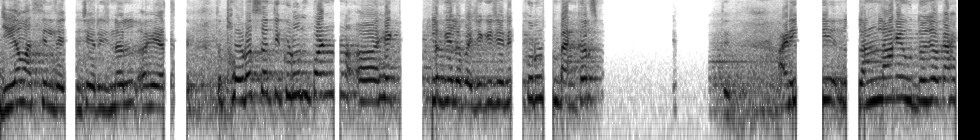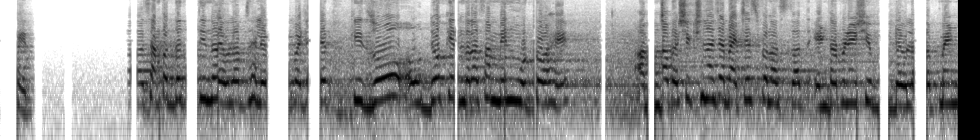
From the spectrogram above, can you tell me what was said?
जीएम असतील त्यांचे रिजनल हे असतील तर थोडंसं तिकडून पण हे केलं गेलं पाहिजे की जेणेकरून बँकर्स आणि लहान लहान उद्योजक आहेत पद्धतीनं डेव्हलप झाले पाहिजेत की जो उद्योग केंद्राचा मेन मोटो आहे आमच्या प्रशिक्षणाच्या बॅचेस पण असतात एंटरप्रिनरशिप डेव्हलपमेंट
